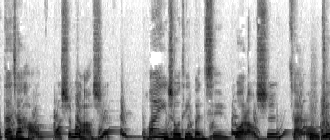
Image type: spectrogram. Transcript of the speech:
大家好，我是莫老师，欢迎收听本期莫老师在欧洲。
